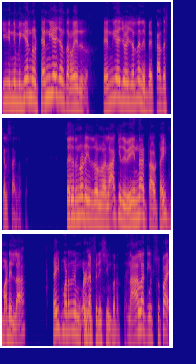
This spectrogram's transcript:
ಈ ನಿಮಗೇನು ಟೆನ್ ಗೇಜ್ ಅಂತಾರೆ ವೈರಿರು ಟೆನ್ ಗೇಜ್ ವೈಜಲ್ಲೇ ನೀವು ಬೇಕಾದಷ್ಟು ಕೆಲಸ ಆಗುತ್ತೆ. ಸೊ ಇದ್ರ ನೋಡಿ ಇದ್ರ ಮೇಲೆ ಹಾಕಿದ್ದೀವಿ, ಇನ್ನೂ ನಾವು ಟೈಟ್ ಮಾಡಿಲ್ಲ. ಟೈಟ್ ಮಾಡಿದ್ರೆ ನಿಮ್ಗೆ ಒಳ್ಳೆ ಫಿನಿಶಿಂಗ್ ಬರುತ್ತೆ. ನಾಲ್ಕು ಲಕ್ಷ ರೂಪಾಯಿ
